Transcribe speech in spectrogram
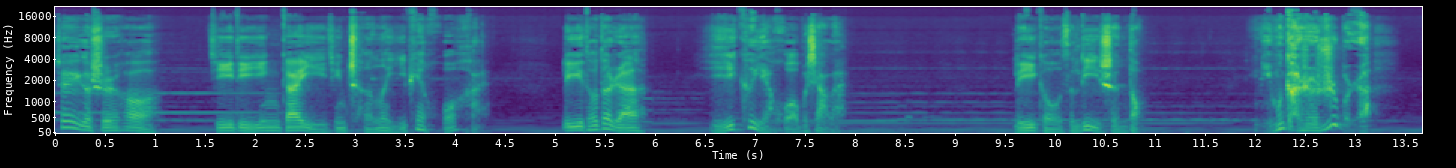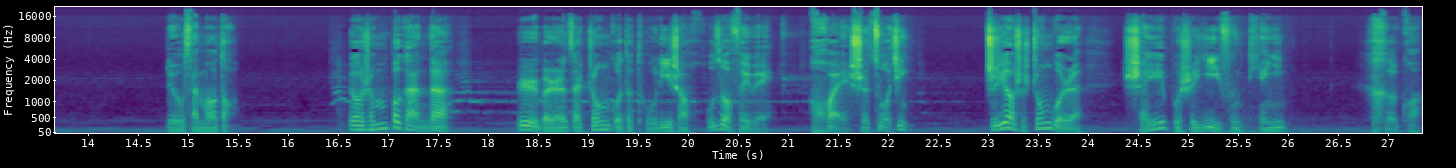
这个时候，基地应该已经成了一片火海，里头的人一个也活不下来。李狗子厉声道：“你们敢惹日本人？”刘三猫道：“有什么不敢的？”日本人在中国的土地上胡作非为，坏事做尽。只要是中国人，谁不是义愤填膺？何况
